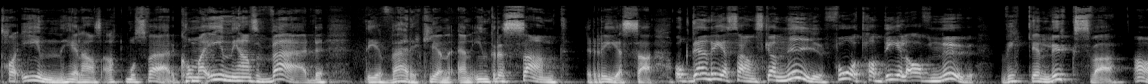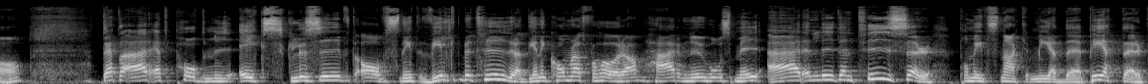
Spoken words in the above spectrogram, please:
ta in hela hans atmosfär. Komma in i hans värld. Det är verkligen en intressant resa. Och den resan ska ni få ta del av nu. Vilken lyx va? Ja. Detta är ett podmi exklusivt avsnitt, vilket betyder att det ni kommer att få höra här nu hos mig är en liten teaser på mitt snack med eh, Peter.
